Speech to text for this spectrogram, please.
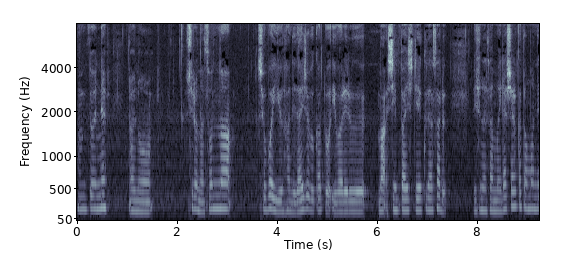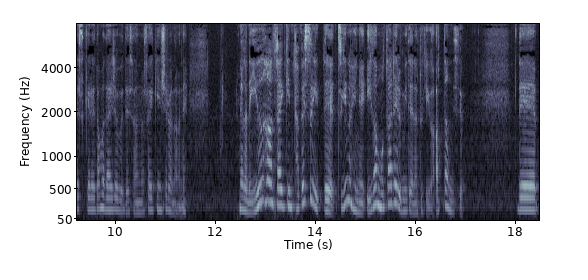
本当にねあの白菜そんなしょぼい夕飯で大丈夫かと言われるまあ心配してくださるリスナーさんもいらっしゃるかと思うんですけれども大丈夫です。あの最近白菜はねなんかね夕飯最近食べ過ぎて次の日ね胃がもたれるみたいな時があったんですよ。で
